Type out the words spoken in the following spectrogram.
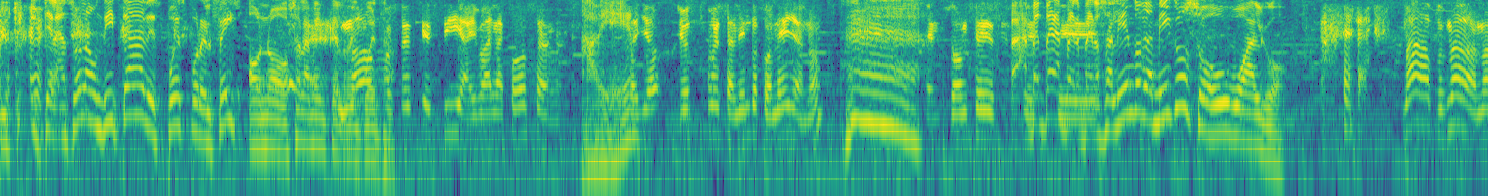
¿Y, qué- y te lanzó la ondita después por el Face o no? Solamente el No, reencuentro. pues es que sí, ahí va la cosa. A O sea, ver. yo, yo estuve saliendo con ella, ¿no? Entonces. Ah, pero, pero, este, pero, pero, saliendo de amigos o hubo algo? No, pues no, no.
